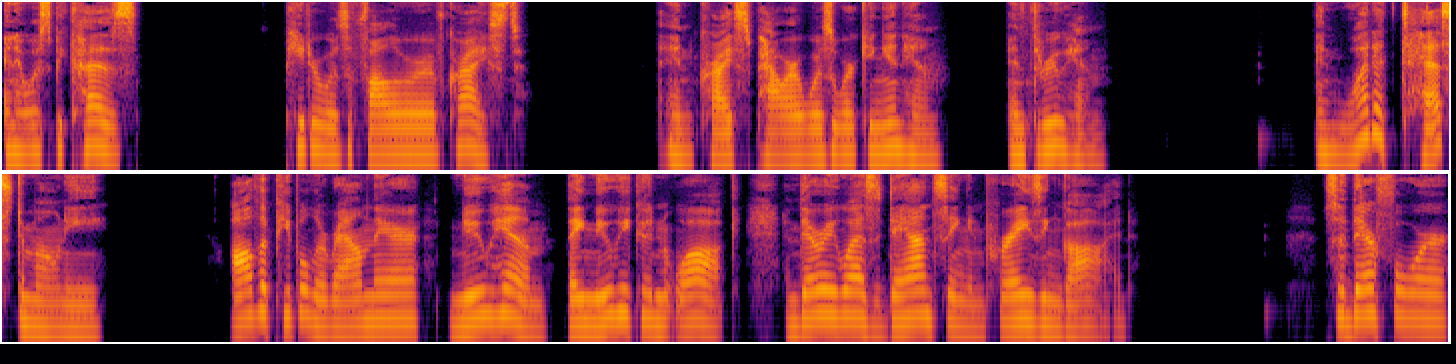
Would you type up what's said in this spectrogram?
And it was because Peter was a follower of Christ and Christ's power was working in him and through him. And what a testimony. All the people around there knew him. They knew he couldn't walk. And there he was dancing and praising God. So therefore,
